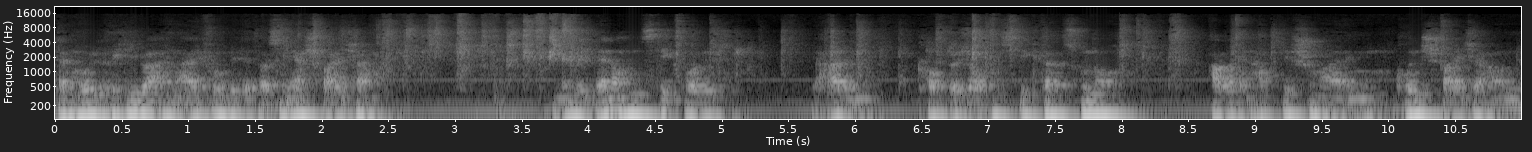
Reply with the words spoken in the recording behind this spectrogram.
dann holt euch lieber ein iPhone mit etwas mehr Speicher. Wenn ihr dennoch einen Stick wollt, ja, dann kauft euch auch einen Stick dazu noch. Aber dann habt ihr schon mal einen Grundspeicher und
